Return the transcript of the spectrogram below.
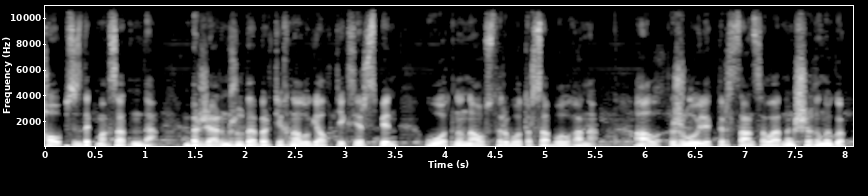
қауіпсіздік мақсатында. Бір жарым жылда бір технологиялық тексеріспен отынын ауыстырып отырса болғаны. Ал жылу электр станцияларының шығыны көп.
